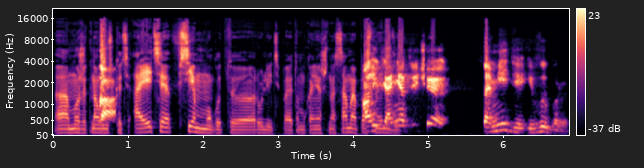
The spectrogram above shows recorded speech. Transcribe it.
э, может науськать, да. а эти всем могут э, рулить. Поэтому, конечно, самые опасные Смотрите, люди. они отвечают за медиа и выборы.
